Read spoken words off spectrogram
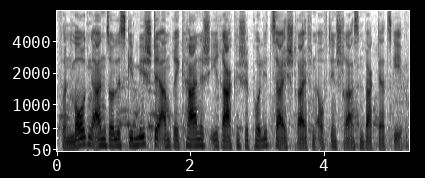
Von morgen an soll es gemischte amerikanisch-irakische Polizeistreifen auf den Straßen Bagdads geben.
